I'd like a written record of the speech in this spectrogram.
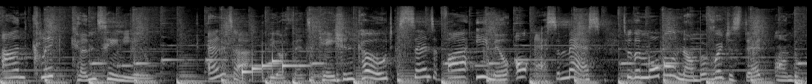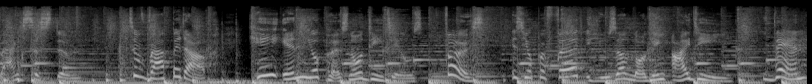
and click Continue. Enter the authentication code sent via email or SMS to the mobile number registered on the bank system. To wrap it up, key in your personal details. First is your preferred user login ID, then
